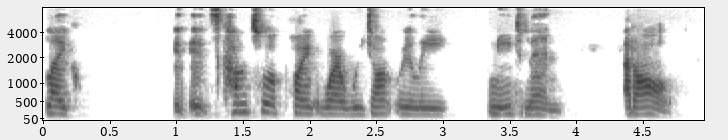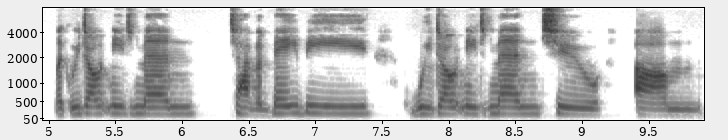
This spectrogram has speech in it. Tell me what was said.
Like, it, it's come to a point where we don't really need men at all. Like we don't need men to have a baby. We don't need men to um,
